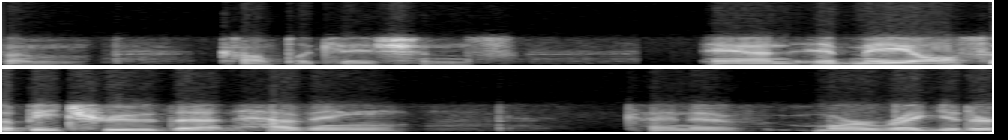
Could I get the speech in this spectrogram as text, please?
some complications. And it may also be true that having kind of more regular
